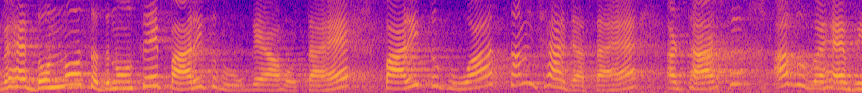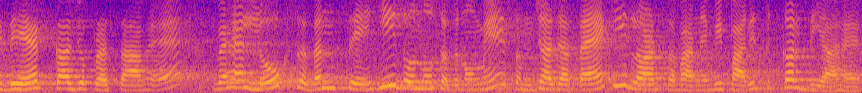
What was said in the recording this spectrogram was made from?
वह दोनों सदनों से पारित हो गया होता है। पारित हुआ समझा जाता है। अर्थात अब वह विधेयक का जो प्रस्ताव है, वह लोक सदन से ही दोनों सदनों में समझा जाता है कि सभा ने भी पारित कर दिया है।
